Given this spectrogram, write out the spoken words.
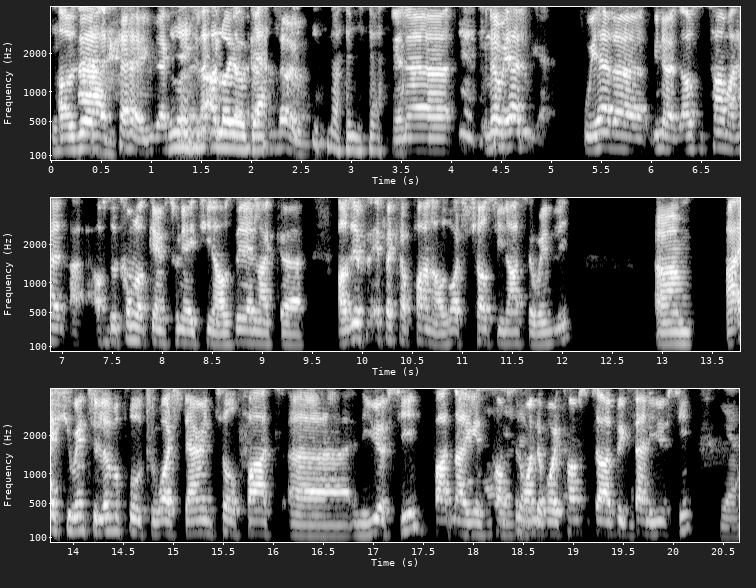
This I was there man. exactly Yeah, not a loyal guest. no. No, yeah. And uh, you know, we had we had a you know that was the time I had after the Commonwealth Games 2018. I was there in like uh, I was there for the FA Cup final. I was watching Chelsea United at Wembley. Um, I actually went to Liverpool to watch Darren Till fight uh, in the UFC, fight night against Oh, Thompson, yeah. Wonderboy Thompson. So I'm a big fan of UFC. Yeah.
